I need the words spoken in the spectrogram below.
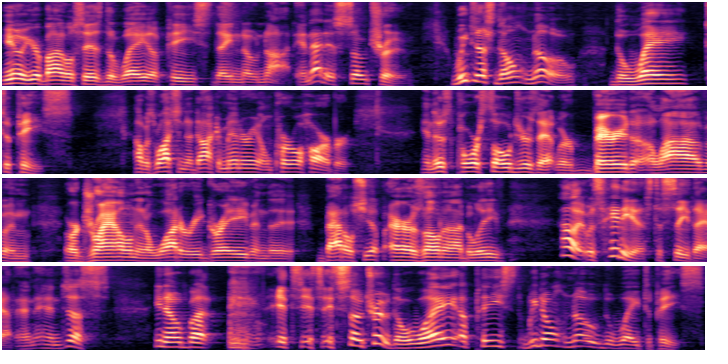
You know, your Bible says the way of peace they know not. And that is so true. We just don't know the way to peace. I was watching a documentary on Pearl Harbor, and those poor soldiers that were buried alive and or drowned in a watery grave in the battleship Arizona, I believe. Oh, it was hideous to see that, and and just you know, but it's it's it's so true. The way of peace, we don't know the way to peace.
